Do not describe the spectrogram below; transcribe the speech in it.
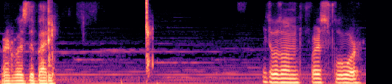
where was the body? It was on first floor.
